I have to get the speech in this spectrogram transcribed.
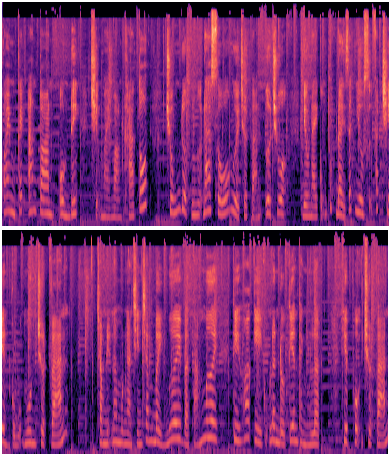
quay một cách an toàn, ổn định, chịu mài mòn khá tốt. Chúng được đa số người trượt ván ưa chuộng. Điều này cũng thúc đẩy rất nhiều sự phát triển của bộ môn trượt ván. Trong những năm 1970 và 80 thì Hoa Kỳ cũng lần đầu tiên thành lập Hiệp hội trượt ván,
